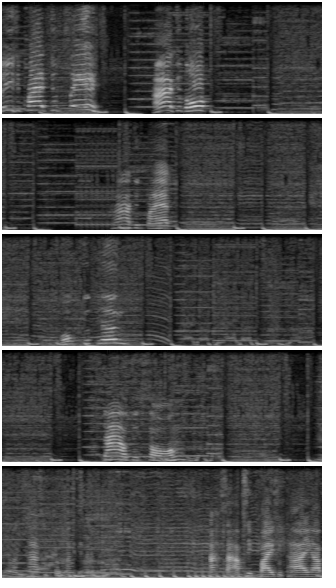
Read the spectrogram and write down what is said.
สี่สิบแปดจุดสี่ห้าจุดหกห้าจุดแปด หกจุดหนึ่งเก้าจุดสองนี่มันห้าสิบปุ่มห้าสิบเอ็ดเลยอะสามสิบใบสุดท้ายครับ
